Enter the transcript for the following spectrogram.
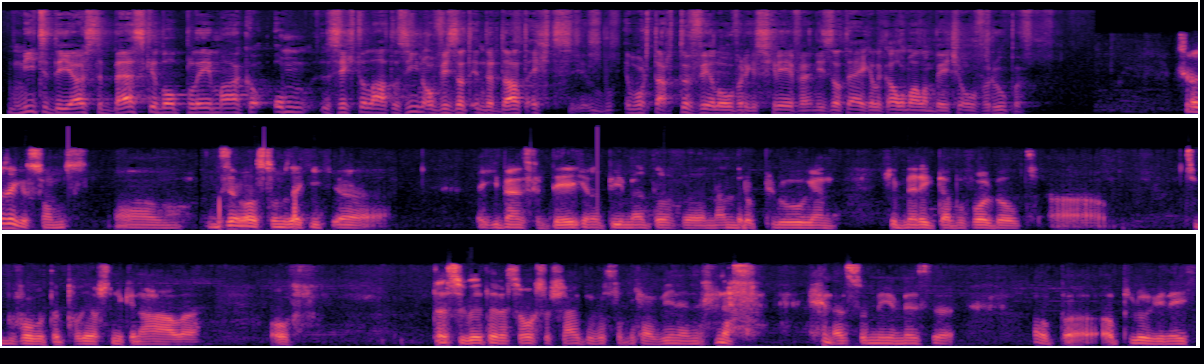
niet de juiste basketballplay maken om zich te laten zien? Of is dat inderdaad echt... Wordt daar te veel over geschreven en is dat eigenlijk allemaal een beetje overroepen? Ik zou zeggen soms. Um, er zijn wel soms dat ik... Uh, dat je bent verdedigen op iemand of een andere ploeg en je merkt dat bijvoorbeeld... Uh, ze bijvoorbeeld de playoffs niet kunnen halen. Of dat ze weten dat ze waarschijnlijk de wedstrijd niet gaan winnen. En dat, en dat mensen op, uh, op ploegen echt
